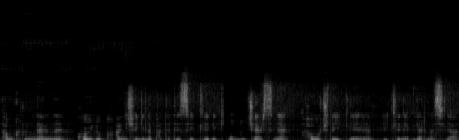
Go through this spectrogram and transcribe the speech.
tavuk ürünlerini koyduk. Aynı şekilde patates ekledik. Bunun içerisine havuç da ekle, eklenebilir mesela.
